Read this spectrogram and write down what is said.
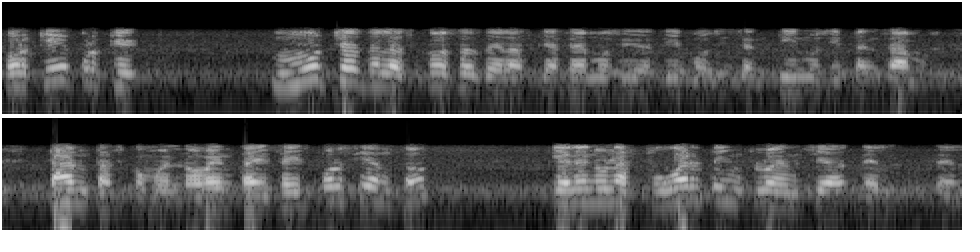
¿Por qué? Porque muchas de las cosas de las que hacemos y decimos y sentimos y pensamos, tantas como el 96%, tienen una fuerte influencia del, del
